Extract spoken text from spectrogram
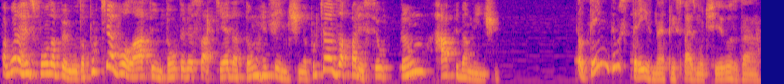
agora responda a pergunta: por que a Volata então teve essa queda tão repentina? Por que ela desapareceu tão rapidamente? Então, tem, tem os três né, principais motivos da,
